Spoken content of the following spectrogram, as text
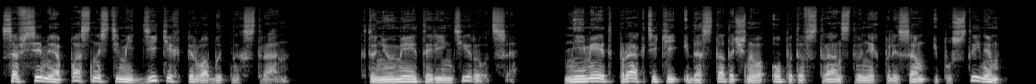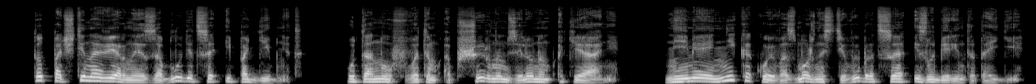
со всеми опасностями диких первобытных стран. Кто не умеет ориентироваться, не имеет практики и достаточного опыта в странствованиях по лесам и пустыням, тот почти, наверное, заблудится и погибнет, утонув в этом обширном зеленом океане, не имея никакой возможности выбраться из лабиринта тайги.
